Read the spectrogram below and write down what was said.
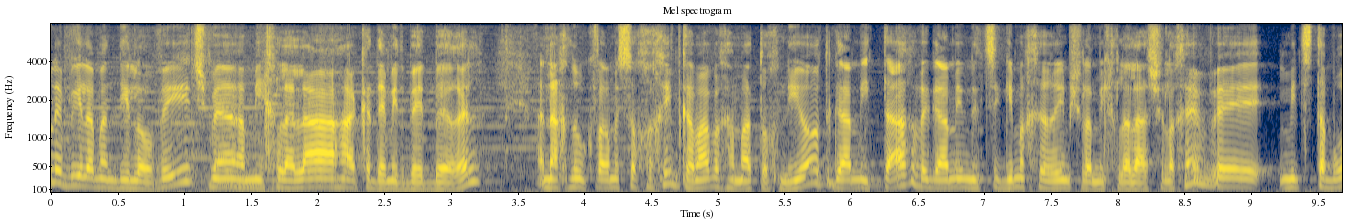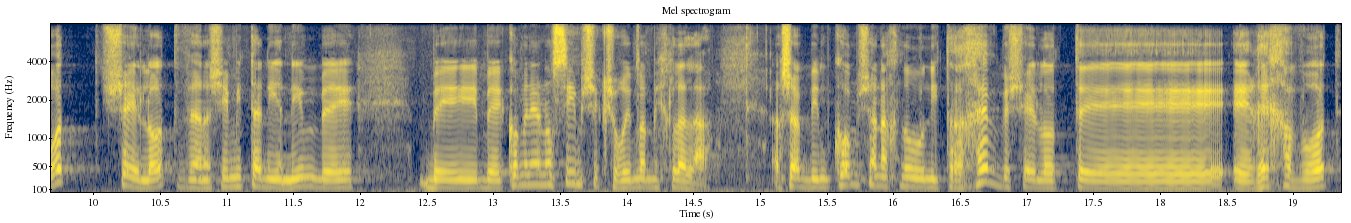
לבילה מנדילוביץ' מהמכללה האקדמית בית ברל. אנחנו כבר משוחחים כמה וכמה תוכניות, גם איתך וגם עם נציגים אחרים של המכללה שלכם, ומצטברות שאלות ואנשים מתעניינים ב, ב, בכל מיני נושאים שקשורים במכללה. עכשיו, במקום שאנחנו נתרחב בשאלות אה, אה, רחבות,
